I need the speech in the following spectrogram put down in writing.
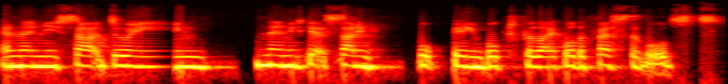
and then you start doing, and then you get starting book, being booked for like all the festivals,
